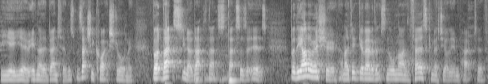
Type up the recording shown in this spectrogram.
the EU, even though they bent it, was was actually quite extraordinary. But that's you know that's that's that's as it is. But the other issue, and I did give evidence in the All Nine Affairs Committee on the impact of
